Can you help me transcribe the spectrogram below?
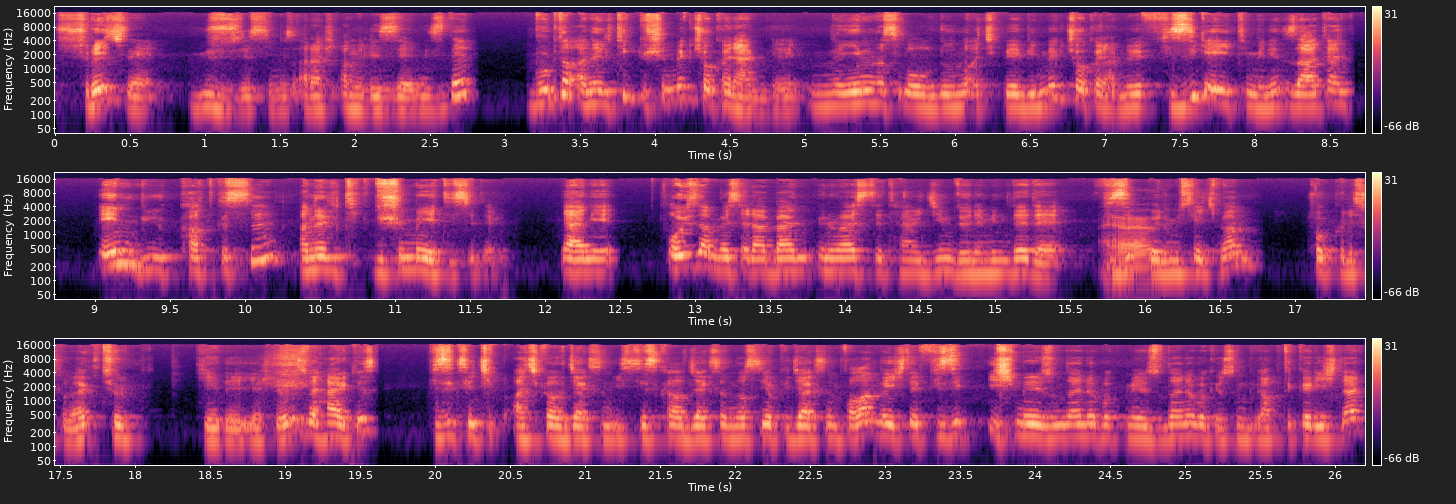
süreçle yüz yüzesiniz araç analizlerinizde. Burada analitik düşünmek çok önemli. Neyin nasıl olduğunu açıklayabilmek çok önemli. Ve fizik eğitiminin zaten en büyük katkısı analitik düşünme yetisidir. Yani o yüzden mesela ben üniversite tercihim döneminde de fizik evet. bölümü seçmem çok klasik olarak Türkiye'de yaşıyoruz ve herkes fizik seçip aç kalacaksın, işsiz kalacaksın, nasıl yapacaksın falan ve işte fizik iş mezunlarına bak mezunlarına bakıyorsun yaptıkları işler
